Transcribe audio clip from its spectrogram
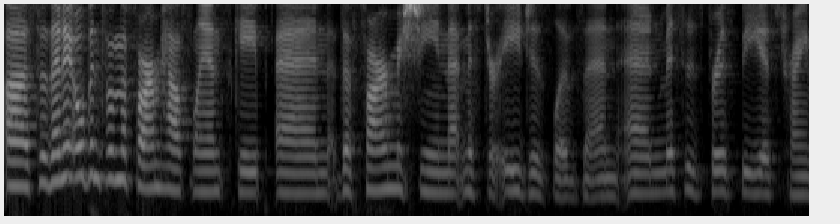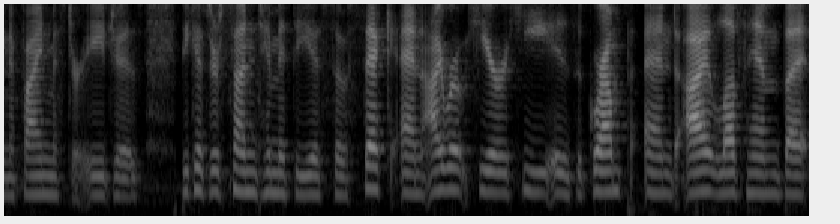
Uh, so then it opens on the farmhouse landscape and the farm machine that Mr. Ages lives in. And Mrs. Brisby is trying to find Mr. Ages because her son Timothy is so sick. And I wrote here he is a grump and I love him, but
